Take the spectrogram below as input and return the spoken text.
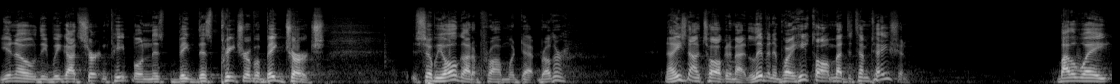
you know, we got certain people in this big, this preacher of a big church. So we all got a problem with that, brother. Now he's not talking about living in prayer. He's talking about the temptation. By the way,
